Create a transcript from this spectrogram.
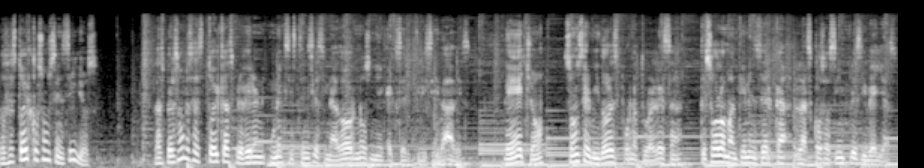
Los estoicos son sencillos. Las personas estoicas prefieren una existencia sin adornos ni excentricidades. De hecho, son servidores por naturaleza que solo mantienen cerca las cosas simples y bellas.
